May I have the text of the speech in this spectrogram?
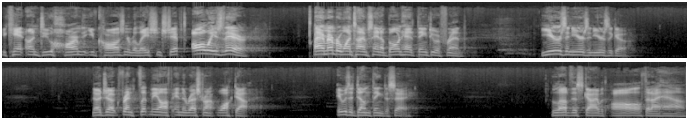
You can't undo harm that you've caused in a relationship. It's always there. I remember one time saying a bonehead thing to a friend years and years and years ago. No joke, friend flipped me off in the restaurant, walked out. It was a dumb thing to say love this guy with all that I have.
